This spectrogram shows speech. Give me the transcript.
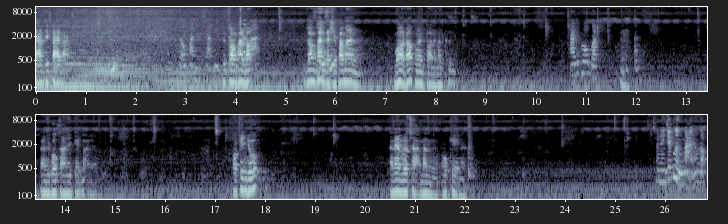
สามสิบปลายบาท สองพันสามคือสองพันบาท สองพันก็สิประมาณหม้อดอกเงินตอนนั้นมันขึ้นสามสิบหกป่ะสามสิบหกสามสิบเจ็ดบาทแล้วพอกินอยู่ คะแนนรสชาติมันโอเคนะอันนี้จะหนึ่งหมายเท่าหรอก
